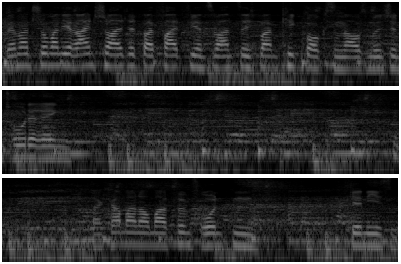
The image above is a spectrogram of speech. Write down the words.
wenn man schon mal hier reinschaltet bei Fight 24 beim Kickboxen aus München-Trudering. Dann kann man noch mal fünf Runden genießen.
